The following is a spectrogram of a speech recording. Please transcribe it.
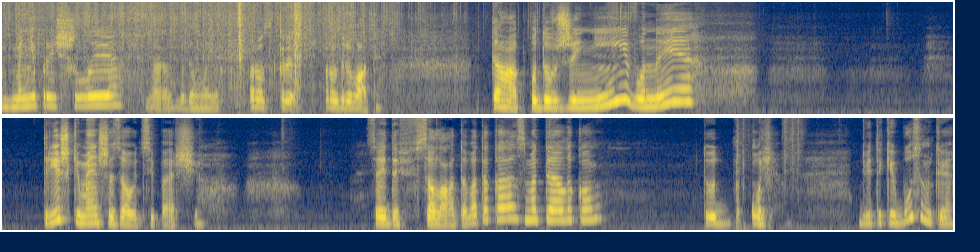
Мені прийшли. Зараз будемо їх розкри... розривати. Так, по довжині вони трішки менше за оці перші. Це йде салатова така з метеликом. Тут, ой, дві такі бусинки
